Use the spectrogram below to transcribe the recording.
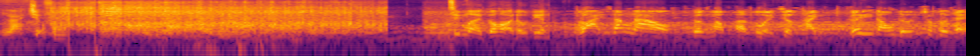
là triệu phú. Xin mời câu hỏi đầu tiên. Loại răng nào thường mọc ở tuổi trưởng thành gây đau đớn cho cơ thể?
